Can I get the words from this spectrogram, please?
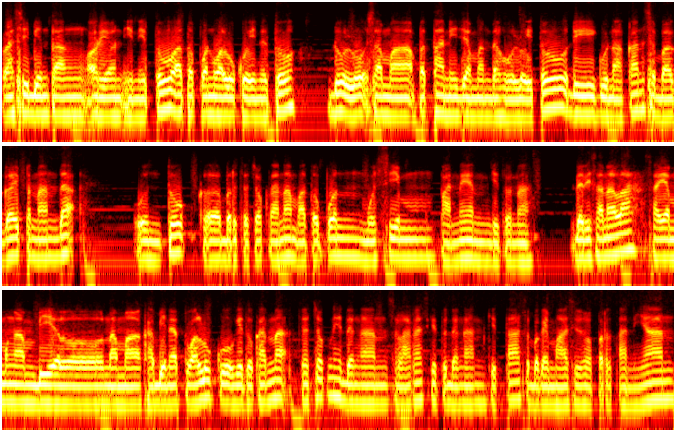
rasi bintang Orion ini tuh ataupun Waluku ini tuh dulu sama petani zaman dahulu itu digunakan sebagai penanda untuk e, bercocok tanam ataupun musim panen gitu nah dari sanalah saya mengambil nama kabinet Waluku gitu karena cocok nih dengan selaras gitu dengan kita sebagai mahasiswa pertanian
